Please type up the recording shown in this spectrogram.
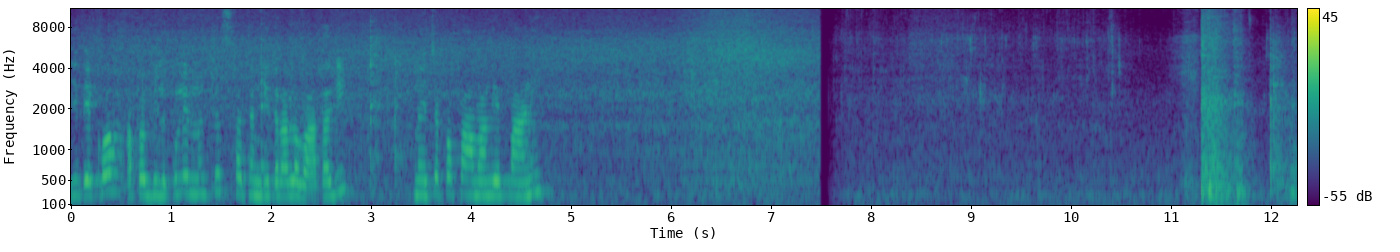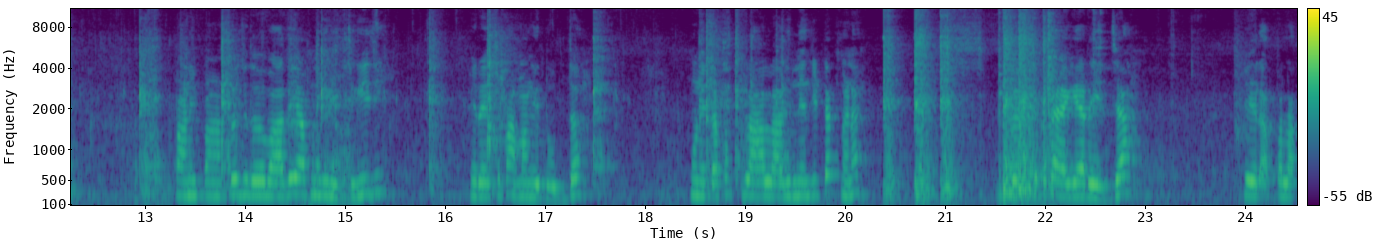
ਜੀ ਦੇਖੋ, ਆਪਾਂ ਬਿਲਕੁਲ ਇਹਨੂੰ ਝੱਸਾ ਚੰਗੀ ਤਰ੍ਹਾਂ ਲਵਾਤਾ ਜੀ। ਹੁਣ ਇਹ 'ਚ ਆਪਾਂ ਪਾਵਾਂਗੇ ਪਾਣੀ। ਪਾਣੀ ਪਾਉਣ ਤੋਂ ਜਦੋਂ ਬਾਅਦ ਇਹ ਆਪਣੀ ਰਿੱਝ ਗਈ ਜੀ, ਫਿਰ ਇਹ 'ਚ ਪਾਵਾਂਗੇ ਦੁੱਧ। ਹੁਣ ਇਹਦਾ ਆਪਾਂ ਫਲਾਲ ਲਾ ਦਿੰਨੇ ਹਾਂ ਜੀ ਢੱਕਣ। ਜਦੋਂ ਇਹ 'ਚ ਪੈ ਗਿਆ ਰੇਜਾ ਫਿਰ ਆਪਾਂ ਲਾ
